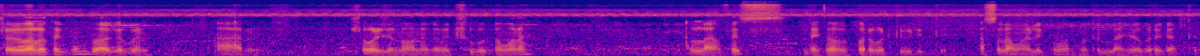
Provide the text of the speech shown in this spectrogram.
সবাই ভালো থাকবেন, দোয়া করবেন। আর সবার জন্য অনেক অনেক শুভকামনা। আল্লাহ হাফেজ। দেখা হবে পরবর্তী ভিডিওতে। আসসালামু আলাইকুম রহমতুল্লাহ বারকাতুহ।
